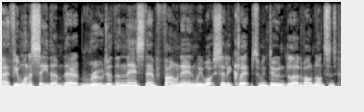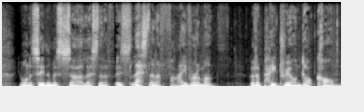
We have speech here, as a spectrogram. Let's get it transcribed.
uh, if you want to see them, they're ruder than this. They're phone in. We watch silly clips and we do a load of old nonsense. You want to see them? It's uh, less than a, it's less than a fiver a month. Go to patreon.com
